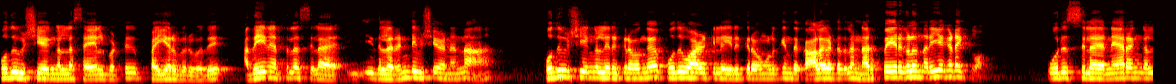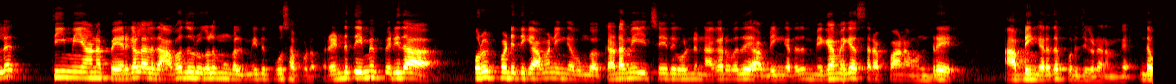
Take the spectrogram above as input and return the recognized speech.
பொது விஷயங்களில் செயல்பட்டு பெயர் பெறுவது. அதே நேரத்தில் சில இதில் ரெண்டு விஷயம் என்னென்னா பொது விஷயங்கள் இருக்கிறவங்க பொது வாழ்க்கையில் இருக்கிறவங்களுக்கு இந்த காலகட்டத்தில் நற்பெயர்களும் நிறைய கிடைக்கும். ஒரு சில நேரங்களில் தீமையான பெயர்கள் அல்லது அவதூறுகளும் உங்கள் மீது பூசப்படும். ரெண்டுத்தையுமே பெரிதாக பொருட்படுத்திக்காமல் நீங்கள் உங்கள் கடமையை செய்து கொண்டு நகர்வது அப்படிங்கிறது மிக மிக சிறப்பான ஒன்று அப்படிங்கிறத புரிஞ்சுக்கிடணுங்க இந்த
